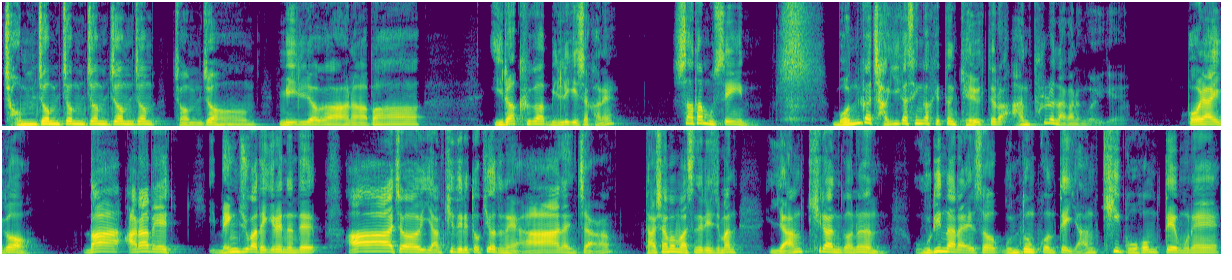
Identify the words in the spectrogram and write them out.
점점 점점 점점 점점 밀려가나 봐. 이라크가 밀리기 시작하네. 사담 후세인. 뭔가 자기가 생각했던 계획대로 안 풀려나가는 거예요, 이게. 뭐야, 이거. 나 아랍의 맹주가 되기로 했는데, 아, 저 양키들이 또 끼어드네. 아, 나 진짜. 다시 한번 말씀드리지만, 양키란 거는 우리나라에서 운동권 때 양키 고홈 때문에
